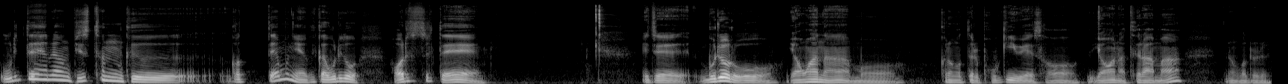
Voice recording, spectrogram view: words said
우리 때랑 비슷한 그것 때문이에요. 그러니까 우리도 어렸을 때 이제 무료로 영화나 뭐 그런 것들을 보기 위해서 영화나 드라마 이런 거를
